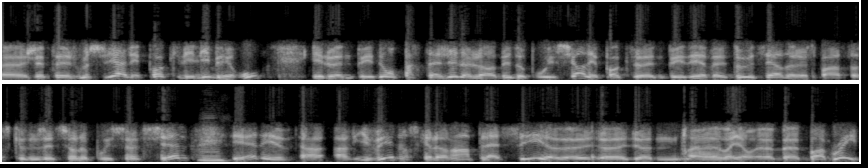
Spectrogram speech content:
Euh, j'étais, je me souviens à l'époque, les libéraux et le NPD ont partagé le lobby d'opposition. À l'époque, le NPD avait deux tiers de l'espace parce que nous étions l'opposition officielle. Et elle est arrivée lorsqu'elle a remplacé euh, euh, voyons, ben, Bob Ray.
